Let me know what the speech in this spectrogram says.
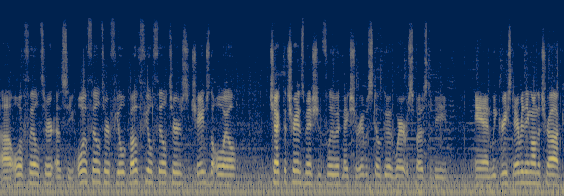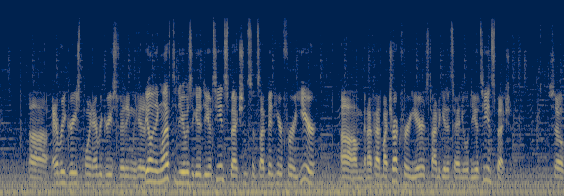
uh, oil filter. Let's see, oil filter, fuel, both fuel filters. Changed the oil, checked the transmission fluid, make sure it was still good where it was supposed to be, and we greased everything on the truck. Uh, every grease point, every grease fitting, we hit it. The only thing left to do is to get a DOT inspection. Since I've been here for a year, um, and I've had my truck for a year, it's time to get its annual DOT inspection. So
